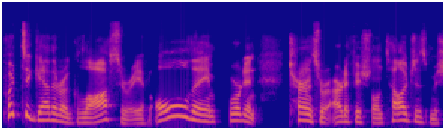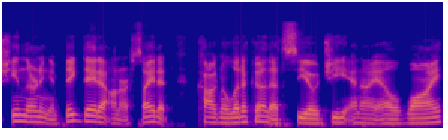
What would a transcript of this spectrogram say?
put together a glossary of all the important terms for artificial intelligence, machine learning, and big data on our site at Cognilytica. That's C O G N I L Y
